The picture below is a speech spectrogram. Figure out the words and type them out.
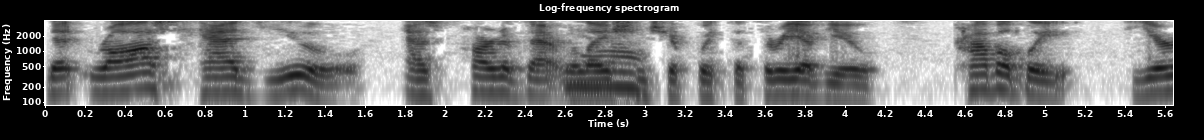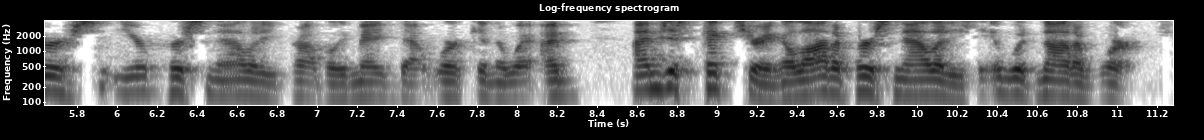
that Ross had you as part of that Yeah. relationship with the three of you probably your your personality probably made that work in a way. I'm I'm just picturing a lot of personalities. It would not have worked.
